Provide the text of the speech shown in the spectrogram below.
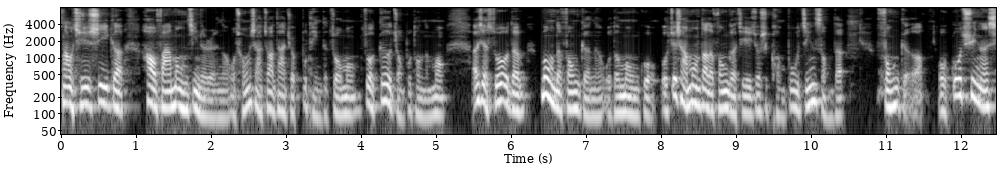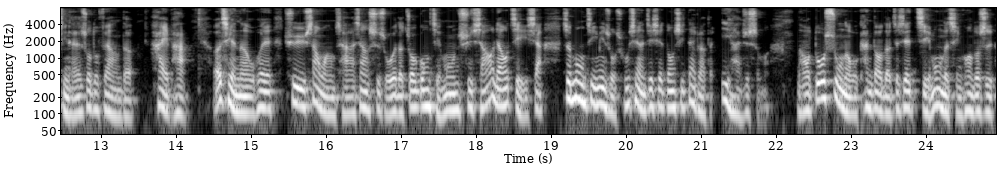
那我其实是一个好发梦境的人哦，我从小到大就不停的做梦，做各种不同的梦，而且所有的梦的风格呢，我都梦过。我最常梦到的风格其实就是恐怖惊悚的风格。我过去呢醒来的时候都非常的害怕，而且呢我会去上网查，像是所谓的周公解梦，去想要了解一下这梦境里面所出现的这些东西代表的意涵是什么。然后多数呢我看到的这些解梦的情况都是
